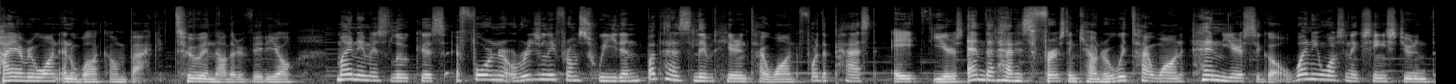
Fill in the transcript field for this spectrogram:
Hi everyone and welcome back to another video. My name is Lukas, a foreigner originally from Sweden but has lived here in Taiwan for the past 8 years and that had his first encounter with Taiwan 10 years ago when he was an exchange student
